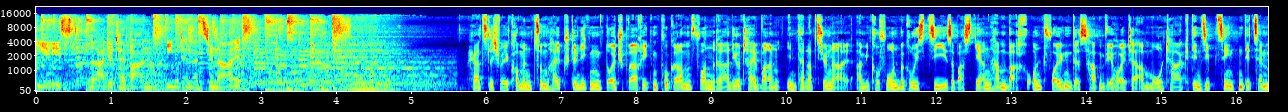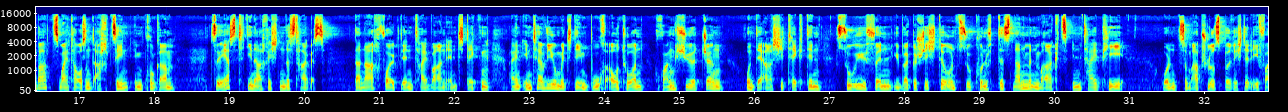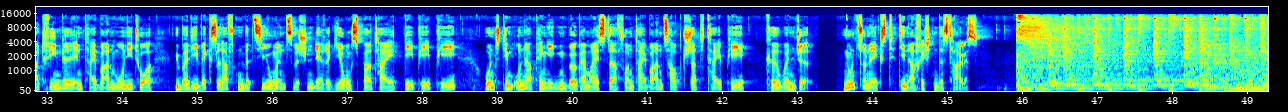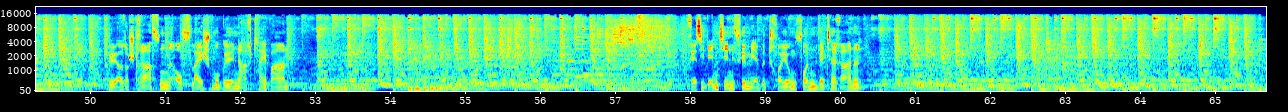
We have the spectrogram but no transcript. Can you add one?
Hier ist Radio Taiwan International. Herzlich willkommen zum halbstündigen deutschsprachigen Programm von Radio Taiwan International. Am Mikrofon begrüßt Sie Sebastian Hambach und folgendes haben wir heute am Montag, den 17. Dezember 2018 im Programm. Zuerst die Nachrichten des Tages. Danach folgt in Taiwan Entdecken ein Interview mit dem Buchautoren Huang Xue-zheng und der Architektin Su Yufen über Geschichte und Zukunft des Nanmen-Markts in Taipeh. Und zum Abschluss berichtet Eva Trindl in Taiwan Monitor über die wechselhaften Beziehungen zwischen der Regierungspartei DPP und dem unabhängigen Bürgermeister von Taiwans Hauptstadt Taipeh, Ke Wenje. Nun zunächst die Nachrichten des Tages. Höhere Strafen auf Fleischschmuggel nach Taiwan. Präsidentin für mehr Betreuung von Veteranen.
